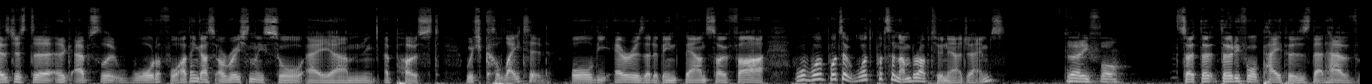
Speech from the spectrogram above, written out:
It's just an absolute waterfall. I think I, I recently saw a um, a post which collated all the errors that have been found so far. What, what's it, what, what's the number up to now, James? Thirty four. So th- thirty four papers that have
